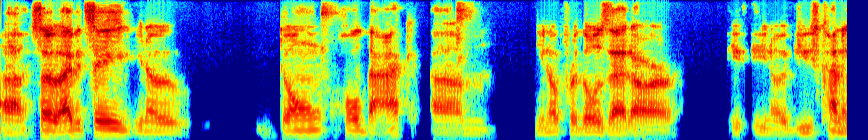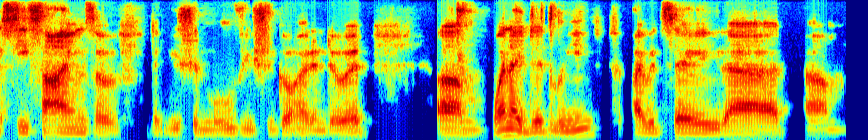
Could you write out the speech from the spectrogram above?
Uh, so I would say, you know, don't hold back. Um, you know, for those that are, you know, if you kind of see signs of that you should move, you should go ahead and do it. Um, when I did leave, I would say that um,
